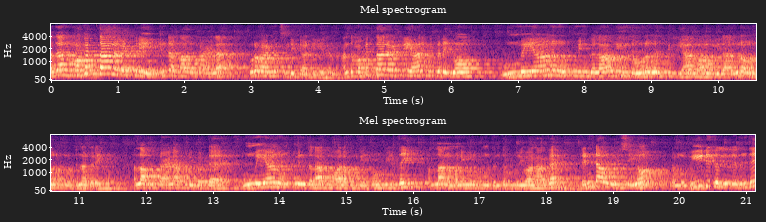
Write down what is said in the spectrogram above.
அதான் மகத்தான வெற்றி என்று அல்லாஹு தாலா குரானில் சொல்லி காட்டுகிறான் அந்த மகத்தான வெற்றி யாருக்கு கிடைக்கும்? உண்மையான முக்மின்களாக இந்த உலகத்தில் யார் வாழ்கிறார்களோ அவர்களுக்கு மட்டும்தான் கிடைக்கும். அல்லாஹு தாலா அப்படிப்பட்ட உண்மையான முக்மின்களாக வாழக்கூடிய தோல்வியத்தை அல்லாஹ் நம் அனைவருக்கும் தந்தல் புரிவானாக. ரெண்டாவது விஷயம் நம்ம வீடுகளிலிருந்து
